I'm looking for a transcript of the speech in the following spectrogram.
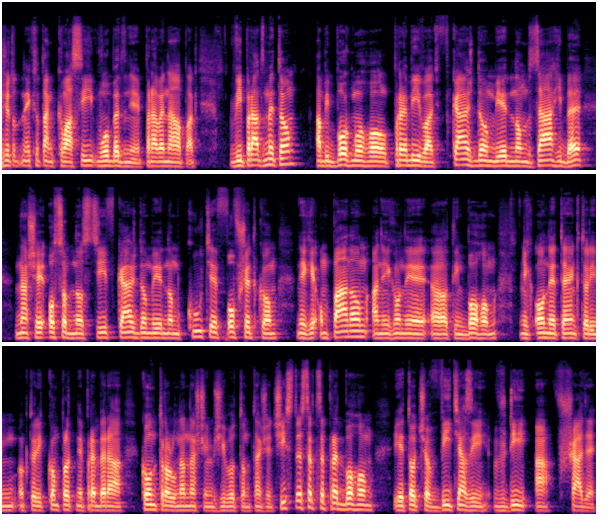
že to niekto tam kvasí, vôbec nie, práve naopak. Vyprácme to, aby Boh mohol prebývať v každom jednom záhybe našej osobnosti, v každom jednom kúte, vo všetkom. Nech je On pánom a nech On je uh, tým Bohom. Nech On je ten, ktorý, ktorý kompletne preberá kontrolu nad našim životom. Takže čisté srdce pred Bohom je to, čo výťazí vždy a všade.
